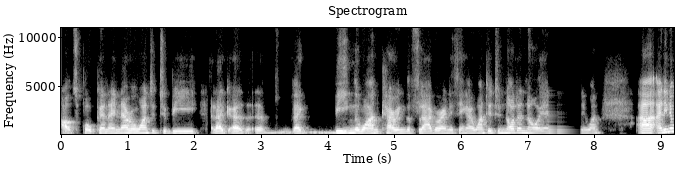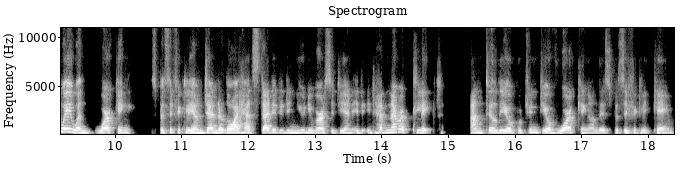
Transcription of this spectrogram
outspoken. I never wanted to be like uh, uh, like being the one carrying the flag or anything. I wanted to not annoy anyone. Uh, and in a way, when working specifically on gender, though I had studied it in university and it, it had never clicked until the opportunity of working on this specifically came.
